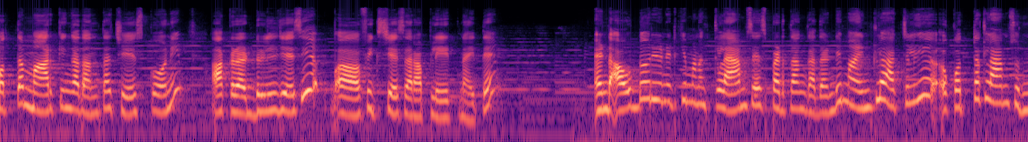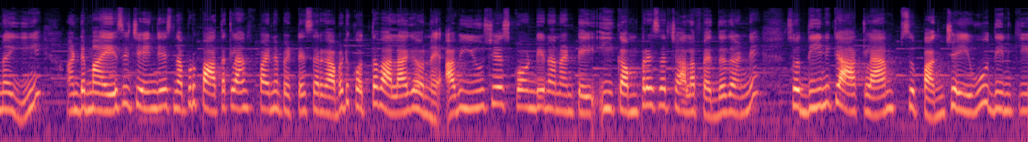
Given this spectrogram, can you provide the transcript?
మొత్తం మార్కింగ్ అదంతా చేసుకొని అక్కడ డ్రిల్ చేసి ఫిక్స్ చేశారు ఆ ప్లేట్ని అయితే అండ్ అవుట్డోర్ యూనిట్కి మనం క్లామ్స్ వేసి పెడతాం కదండి. మా ఇంట్లో యాక్చువల్లీ కొత్త క్లామ్స్ ఉన్నాయి. అంటే మా ఏసీ చేంజ్ చేసినప్పుడు పాత క్లామ్స్ పైన పెట్టేశారు కాబట్టి కొత్తవి అలాగే ఉన్నాయి. అవి యూజ్ చేసుకోండి అని అంటే ఈ కంప్రెసర్ చాలా పెద్దదండి. సో దీనికి ఆ క్లాంప్స్ పనిచేయవు. దీనికి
